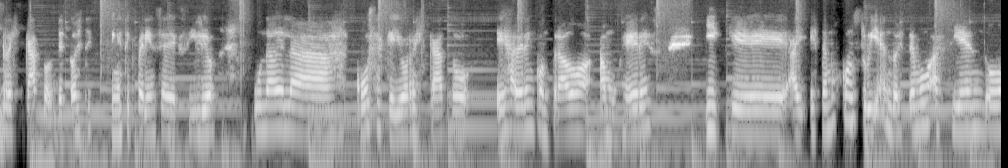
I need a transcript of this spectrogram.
rescato de todo este en esta experiencia de exilio una de las cosas que yo rescato es haber encontrado a mujeres y que estemos construyendo, estemos haciendo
